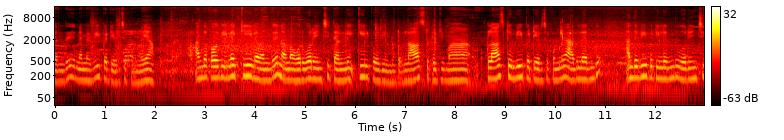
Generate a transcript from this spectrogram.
வந்து நம்ம வீப்பட்டி வச்சுருக்கோம் அடிச்சிருக்கோம் இல்லையா? அந்த பகுதியில் கீழே வந்து நம்ம ஒரு ஒரு இன்ச்சு தள்ளி கீழ் பகுதியில் மட்டும் லாஸ்ட்டு கொக்கி மா லாஸ்ட்டு வி அடிச்சிருக்கோம் இல்லையா? அதுலேருந்து அந்த வீப்பட்டியிலேருந்து ஒரு இன்ச்சு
